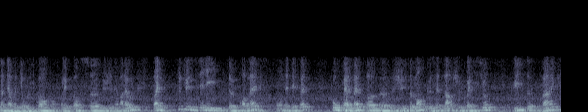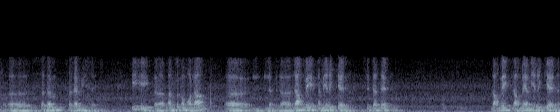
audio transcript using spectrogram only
d'intervenir au Liban contre les forces du général Aoud. Bref, toute une série de promesses ont été faites pour permettre euh, justement que cette large coalition puisse vaincre euh, Saddam, Hussein. Et euh, à ce moment-là, l'armée américaine l'armée, américaine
